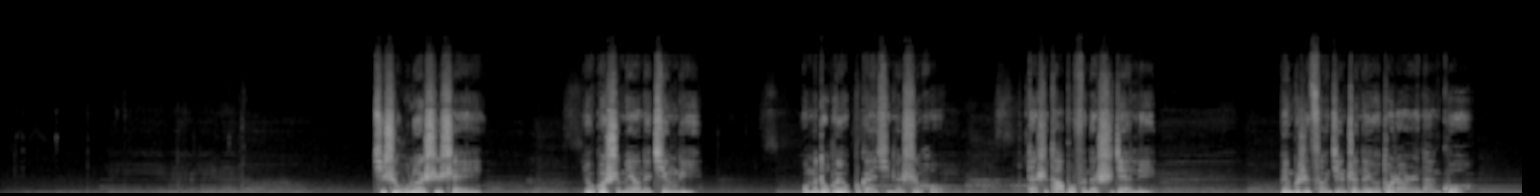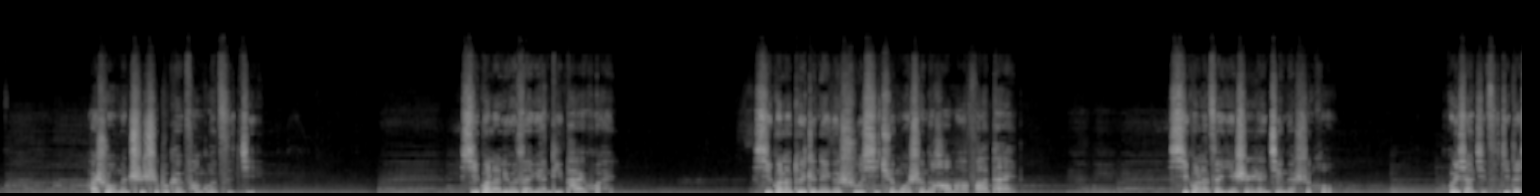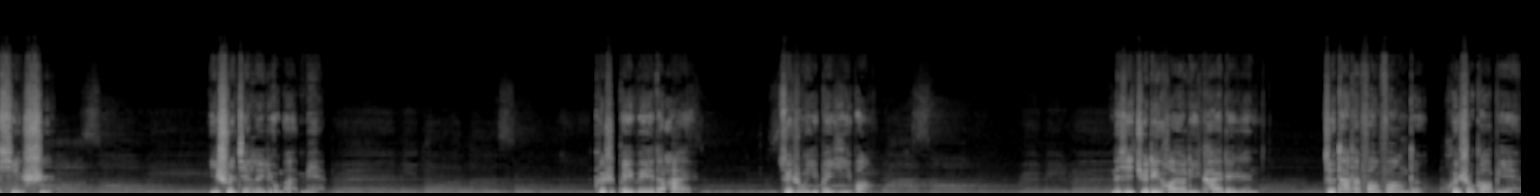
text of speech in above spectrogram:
其实，无论是谁，有过什么样的经历，我们都会有不甘心的时候。但是，大部分的时间里，并不是曾经真的有多让人难过，而是我们迟迟不肯放过自己，习惯了留在原地徘徊，习惯了对着那个熟悉却陌生的号码发呆，习惯了在夜深人静的时候。回想起自己的心事，一瞬间泪流满面。可是卑微的爱，最容易被遗忘。那些决定好要离开的人，就大大方方的挥手告别，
